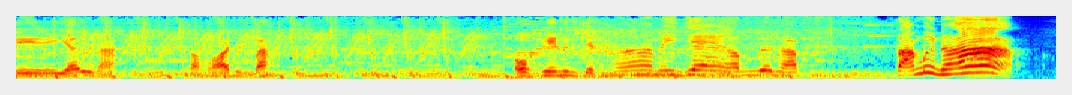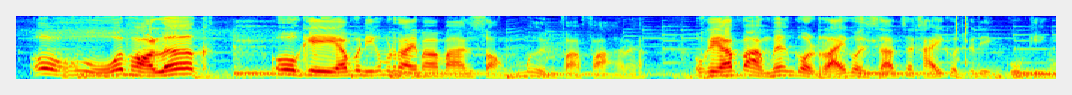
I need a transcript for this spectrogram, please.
ดีดีเยอะอยู่นะสองร้อยถึงปะ โอเคหนึ่งเจ็ดห้าไม่แย่ครับเพื่อนครับสามหมื่นห้าโอ้โหพอเลิก โอเคครับวันนี้กำไรมาประมาณสองหมื่นฝ่าๆนะโอเคครับฝากเพื่อนกดไลค์กด subscribe กดกระดิ่งกูกิ้งกู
